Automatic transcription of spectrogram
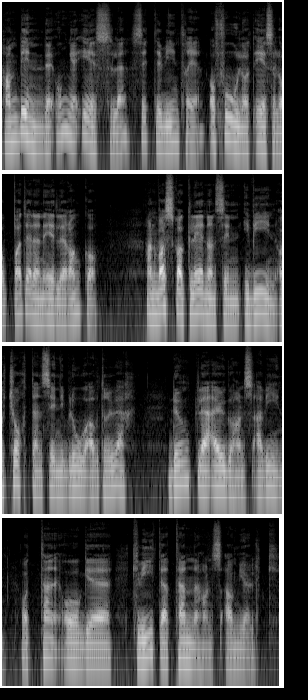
Han binder det unge eselet sitt til vintreet, og åt eselhoppa til den edle ranka. Han vaskar kledene sin i vin og kjorten sin i blod av druer. Dunkle auga hans av vin, og, ten, og eh, kvite er tennene hans av mjølk.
